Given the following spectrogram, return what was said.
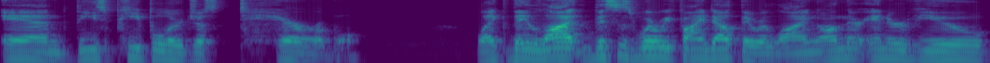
And these people are just terrible. Like they lie this is where we find out they were lying on their interview.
